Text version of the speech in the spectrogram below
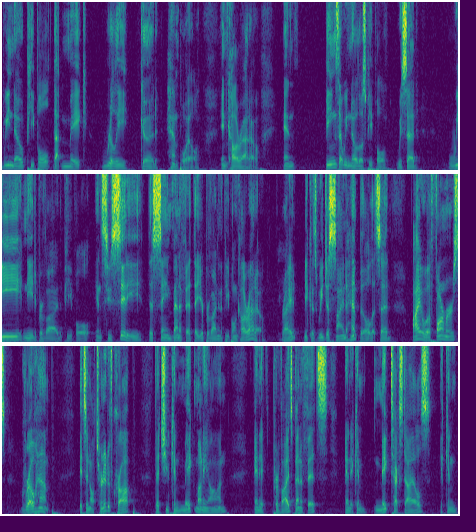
we know people that make really good hemp oil in Colorado, and beings that we know those people, we said we need to provide the people in Sioux City the same benefit that you're providing the people in Colorado, right? Because we just signed a hemp bill that said Iowa farmers grow hemp. It's an alternative crop that you can make money on and it provides benefits and it can make textiles, it can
